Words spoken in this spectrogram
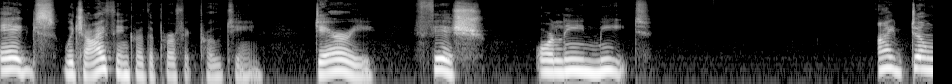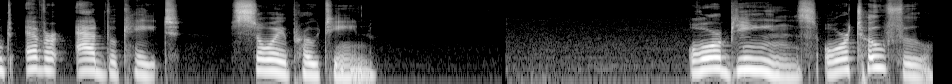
Eggs, which I think are the perfect protein, dairy, fish, or lean meat. I don't ever advocate soy protein or beans or tofu,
